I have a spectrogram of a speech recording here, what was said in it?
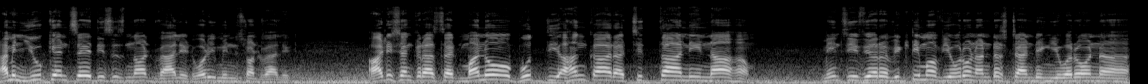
I mean, you can say this is not valid. What do you mean it's not valid? Adi Shankara said, Mano buddhi ahankara chittani naham. Means if you are a victim of your own understanding, your own uh,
